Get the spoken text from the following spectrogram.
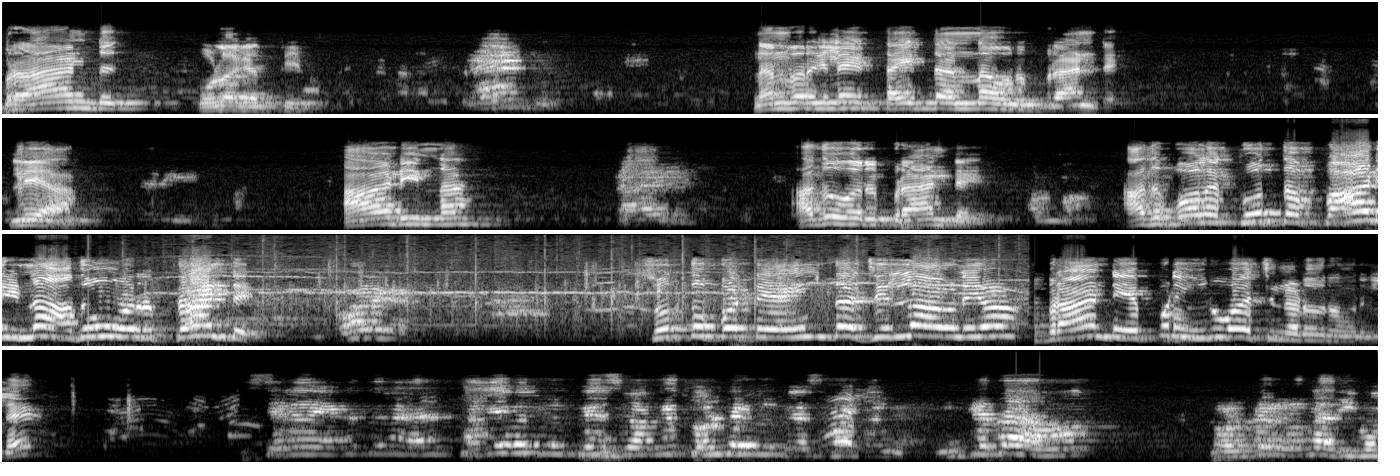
பிராண்ட் உலகத்தில். நண்பர்களே டைட்டான்னா ஒரு பிராண்டு இல்லையா? ஆடின்னா அது ஒரு பிராண்டு அது போல கூத்த பாடினா அதுவும் ஒரு பிராண்டு சுத்தப்பட்டு எந்த ஜில்லாவிலையும் பிராண்ட் எப்படி உருவாச்சு நடுவர் அவர்களே சில இடத்துல தலைவர்கள் பேசுவாங்க தொண்டர்கள் பேச மாட்டாங்க இங்கதான் தொண்டர்கள் தான் அதிகமா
